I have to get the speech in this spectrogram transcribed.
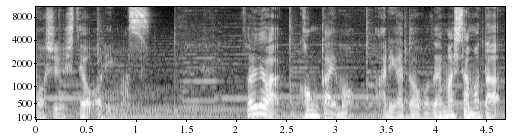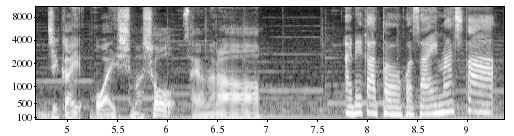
募集しております。それでは今回もありがとうございました。また次回お会いしましょう。さようなら。ありがとうございました。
